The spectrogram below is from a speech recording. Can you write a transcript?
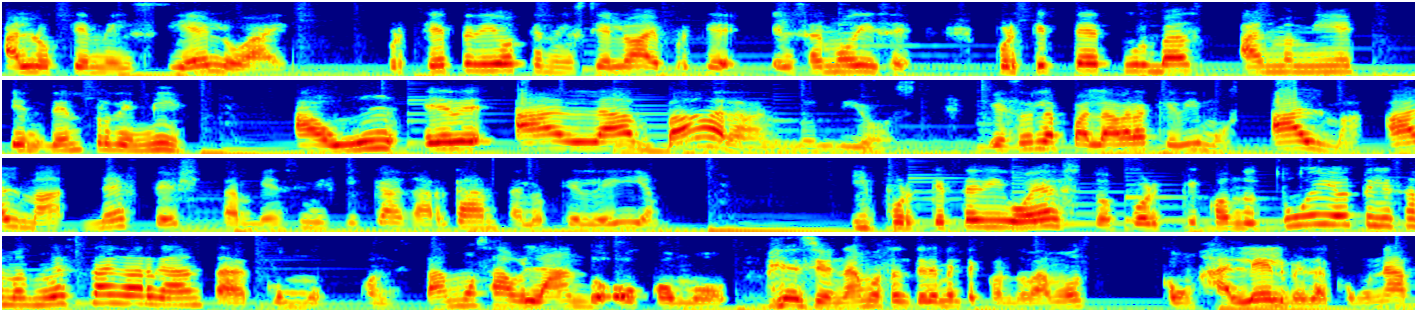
a lo que en el cielo hay. ¿Por qué te digo que en el cielo hay? Porque el Salmo dice, ¿por qué te turbas, alma mía, dentro de mí? Aún he de alabar a mi Dios. Esa es la palabra que vimos, alma. Alma, nefesh, también significa garganta, lo que leíamos. ¿Y por qué te digo esto? Porque cuando tú y yo utilizamos nuestra garganta, como cuando estamos hablando o como mencionamos anteriormente, cuando vamos con Jalel, ¿verdad? Con una,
